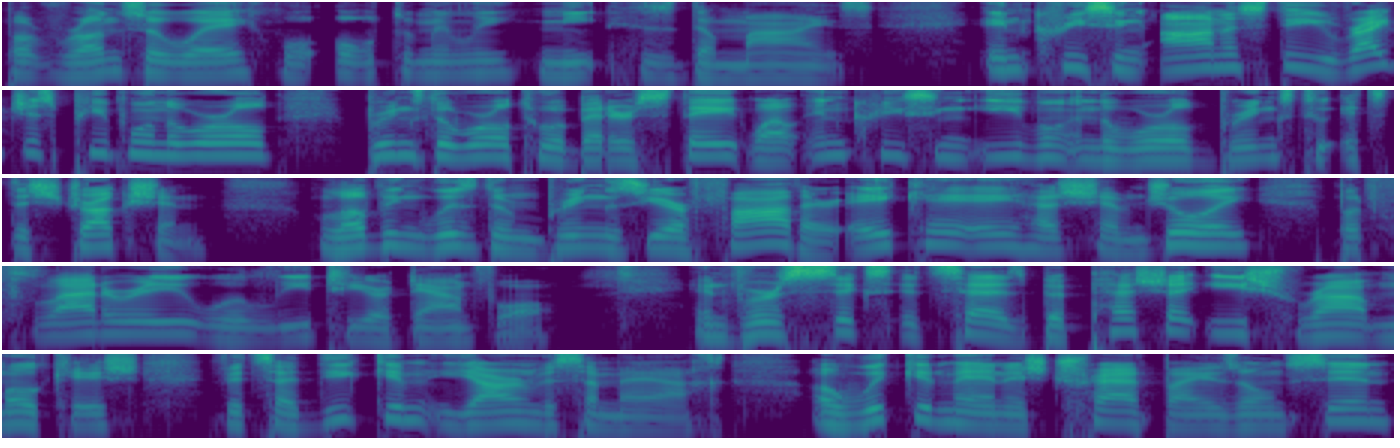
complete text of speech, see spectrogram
but runs away will ultimately meet his demise. Increasing honesty, righteous people in the world brings the world to a better state, while increasing evil in the world brings to its destruction. Loving wisdom brings your father, aka Hashem, joy, but flattery will lead to your downfall. In verse 6 it says, Bepesha ish ra mokesh v'tzadikim yaron v'sameach. A wicked man is trapped by his own sin,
